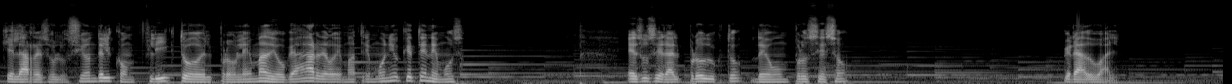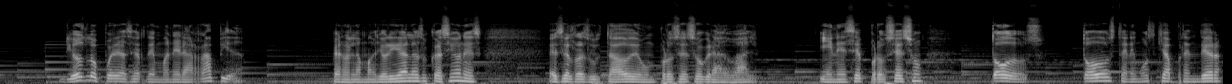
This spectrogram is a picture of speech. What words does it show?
que la resolución del conflicto, del problema de hogar o de matrimonio que tenemos, eso será el producto de un proceso gradual. Dios lo puede hacer de manera rápida, pero en la mayoría de las ocasiones es el resultado de un proceso gradual. Y en ese proceso todos, todos tenemos que aprender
